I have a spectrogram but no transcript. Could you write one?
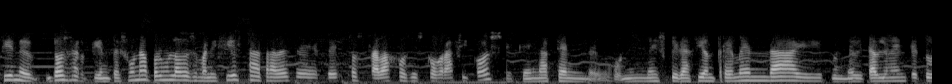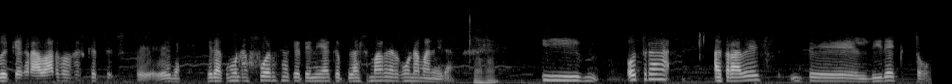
tiene dos vertientes. Una, por un lado, se manifiesta a través de, de estos trabajos discográficos que nacen una inspiración tremenda y inevitablemente tuve que grabar porque es que te- te- era, era como una fuerza que tenía que plasmar de alguna manera. Y otra, a través del directo.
